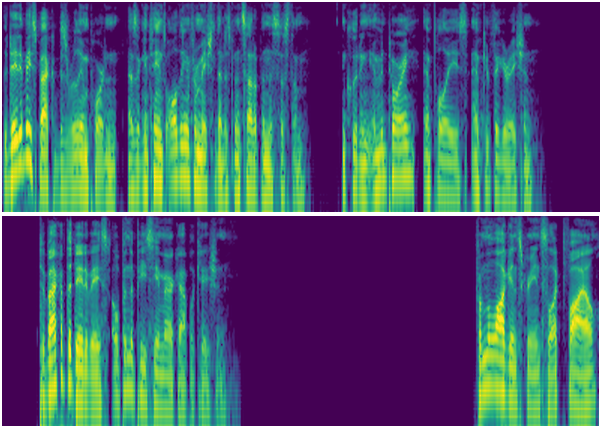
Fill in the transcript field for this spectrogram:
The database backup is really important as it contains all the information that has been set up in the system, including inventory, employees, and configuration. To back up the database, open the pcAmerica application. From the login screen, select File,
